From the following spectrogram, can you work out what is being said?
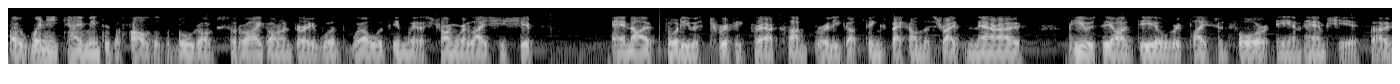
So when he came into the fold of the Bulldogs, sort of I got on very well with him. We had a strong relationship. And I thought he was terrific for our club, really got things back on the straight and narrow. He was the ideal replacement for Ian Hampshire. So,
